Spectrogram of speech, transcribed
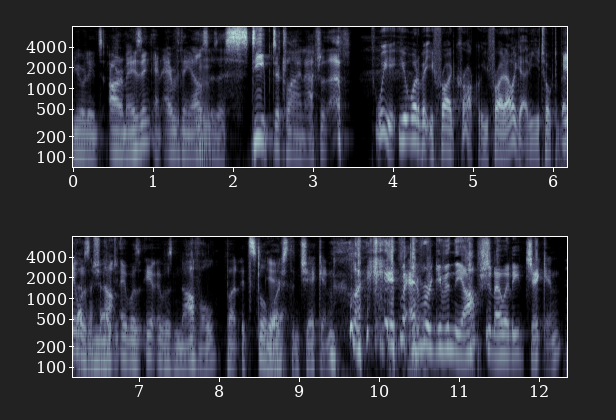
New Orleans are amazing, and everything else Mm-hmm. is a steep decline after that. Well, you, you, what about your fried croc or your fried alligator? You talked about It that was in the show. you? It was it, it was novel, but it's still Yeah. worse than chicken. like if ever given the option, I would eat chicken.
